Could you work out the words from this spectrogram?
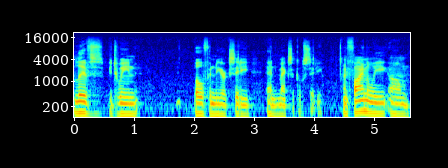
lives between both in New York City and Mexico City. And finally, um,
